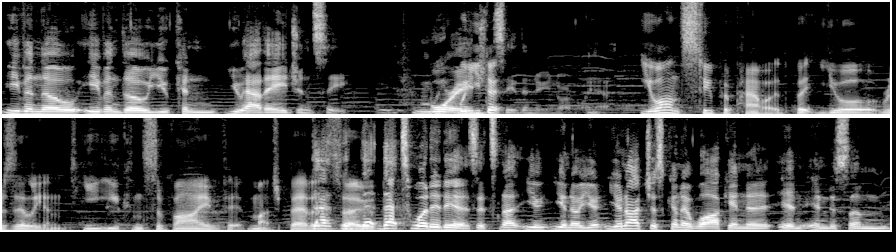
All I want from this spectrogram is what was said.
even though even though you can you have agency more Well, you agency than you normally have You aren't superpowered, but you're resilient. You you can survive it much better. that's, so that, that's what it is it's not you you know you're, you're not just going to walk into in, into some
